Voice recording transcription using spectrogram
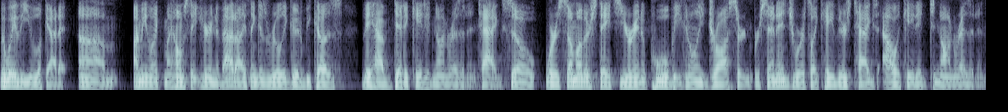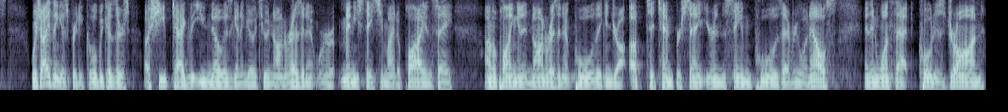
the way that you look at it. Um, I mean, like my home state here in Nevada, I think is really good because they have dedicated non-resident tags. So whereas some other states you're in a pool but you can only draw a certain percentage where it's like hey there's tags allocated to non-residents, which I think is pretty cool because there's a sheep tag that you know is going to go to a non-resident where many states you might apply and say I'm applying in a non-resident pool they can draw up to 10% you're in the same pool as everyone else and then once that quote is drawn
